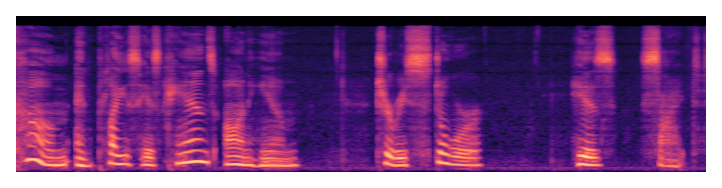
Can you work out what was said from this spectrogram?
come and place his hands on him to restore his sight.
